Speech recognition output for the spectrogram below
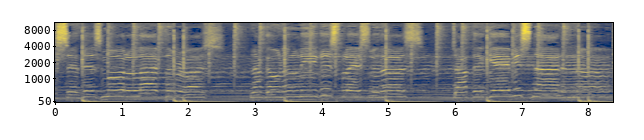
I said there's more to life than rush. Not gonna leave this place with us. Drop the game, it's not enough.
